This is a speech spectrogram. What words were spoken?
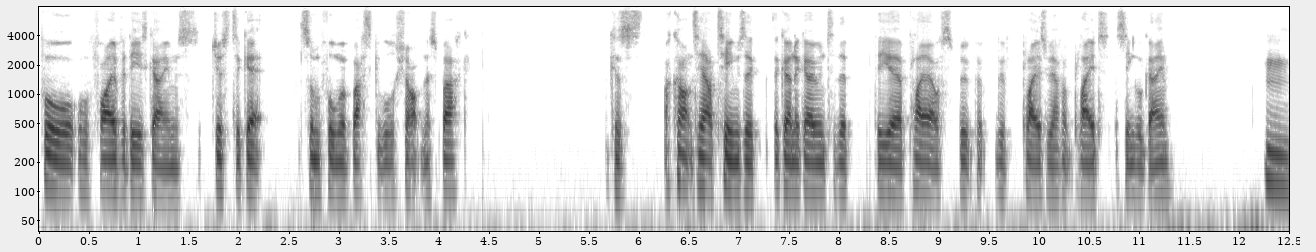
four or five of these games just to get some form of basketball sharpness back. Because I can't see how teams are, are going to go into the the uh, playoffs with, with, players who haven't played a single game. Hmm.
